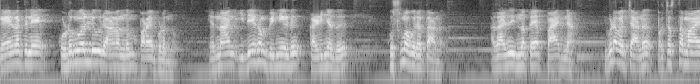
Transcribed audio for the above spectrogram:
കേരളത്തിലെ കൊടുങ്ങല്ലൂരാണെന്നും പറയപ്പെടുന്നു. എന്നാൽ ഇദ്ദേഹം പിന്നീട് കഴിഞ്ഞത് കുസ്മപുരത്താണ്. അതായത് ഇന്നത്തെ പാറ്റ്ന. ഇവിടെ വച്ചാണ് പ്രശസ്തമായ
